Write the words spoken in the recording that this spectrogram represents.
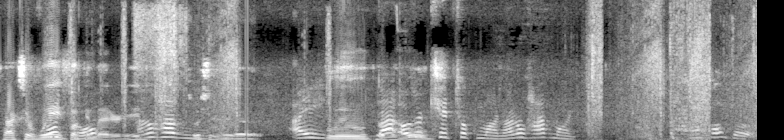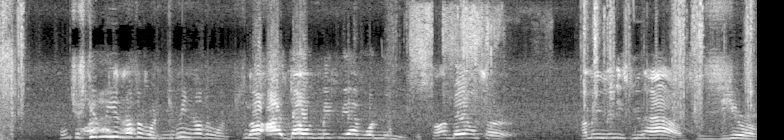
Tax are way I fucking don't. better, dude. I don't have... Especially the I... blue, That other gold. kid took mine. I don't have mine. Fuck up. Don't Just you give me I another one. Give me another one, please. No, I, that would make me have one mini. Just calm down, sir. How many minis do you have? Zero.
